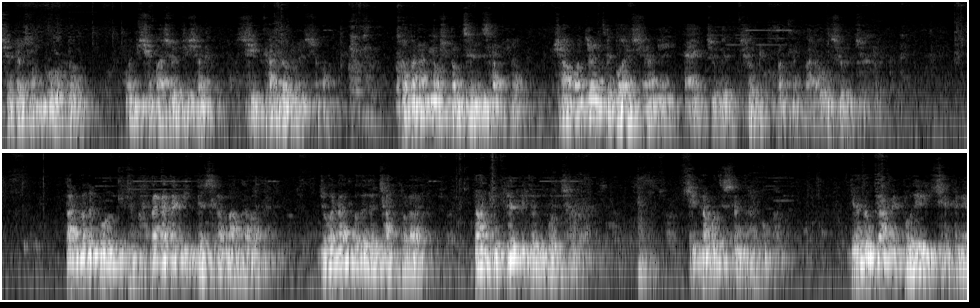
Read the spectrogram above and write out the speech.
সেটা সম্ভবত উনিশশো বাষট্টি সালে শিক্ষা আন্দোলনের সময়। তখন আমি অষ্টম শ্রেণির ছাত্র। সামঞ্জস্যের বয়সে আমি এক যুগের ছোট, অর্থাৎ বারো বছরের ছোট। তার মধ্যে বহু কিছু খাতা খাতা কিনতে ছিলাম বাংলা বাজারে জগন্নাথ কলেজের ছাত্ররা তার বুকলেট বিতরণ করছিল শিক্ষা প্রতিষ্ঠান ধারণ যেহেতু গ্রামের পরেই সেখানে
